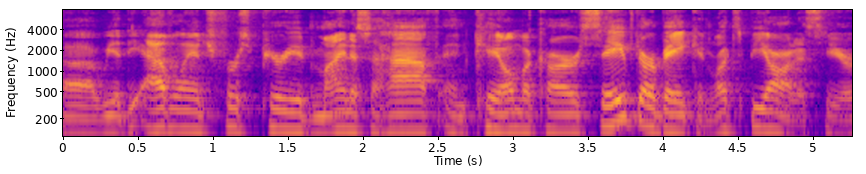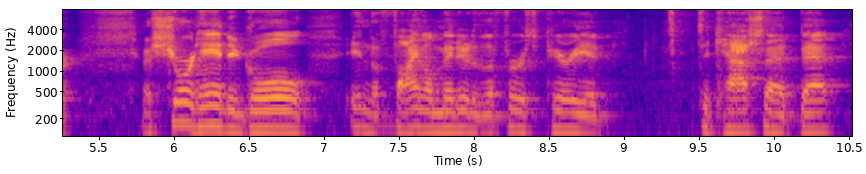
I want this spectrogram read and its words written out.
uh, we had the Avalanche first period minus a half, and Cale Makar saved our bacon. Let's be honest here. A shorthanded goal in the final minute of the first period to cash that bet.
